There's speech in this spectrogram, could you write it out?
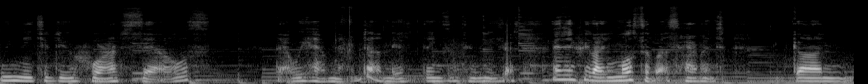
we need to do for ourselves that we have not done. There's things we need us. And if you like, most of us haven't gone,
